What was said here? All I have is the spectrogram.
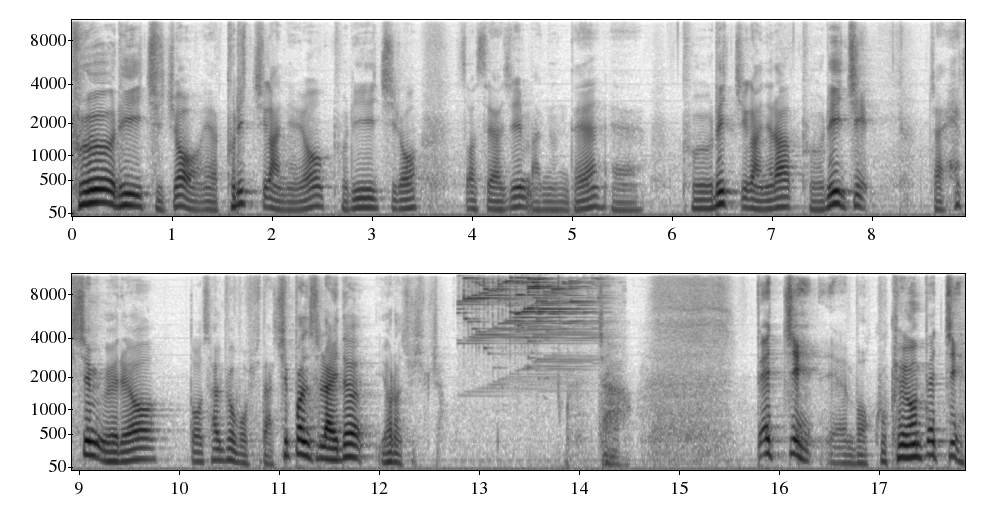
브리지죠. 예, 브릿지가 아니에요. 브리지로 썼어야지 맞는데, 예, 브릿지가 아니라 브리지. 자, 핵심 외래어 또 살펴봅시다. 10번 슬라이드 열어주십시오. 자, 배지. 예, 뭐, 국회의원 배지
